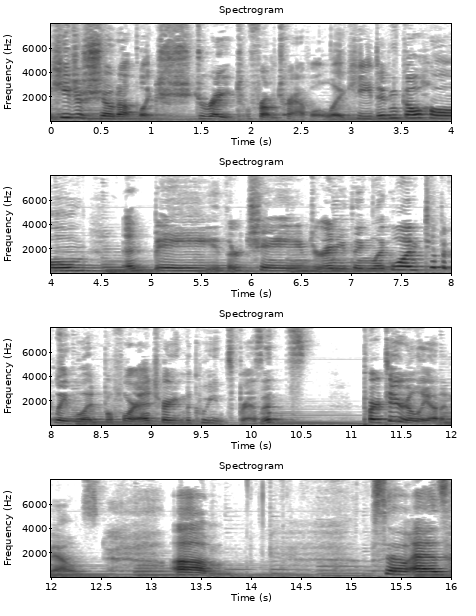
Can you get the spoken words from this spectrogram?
He just showed up like straight from travel. Like, he didn't go home and bathe or change or anything like one typically would before entering the Queen's presence, particularly unannounced. Um, so, as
